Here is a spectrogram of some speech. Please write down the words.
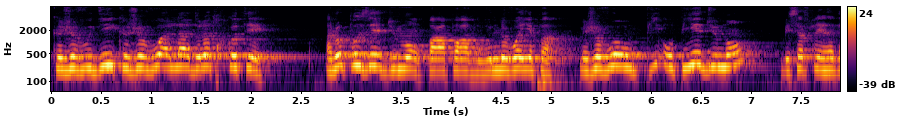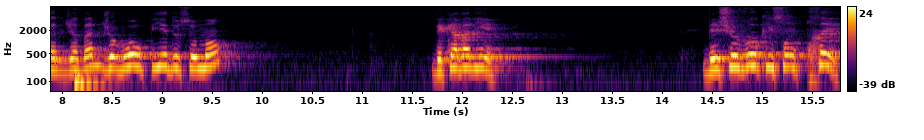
que je vous dis que je vois là de l'autre côté, à l'opposé du mont par rapport à vous, vous ne le voyez pas, mais je vois au, pied du mont, je vois au pied de ce mont des cavaliers, des chevaux qui sont prêts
